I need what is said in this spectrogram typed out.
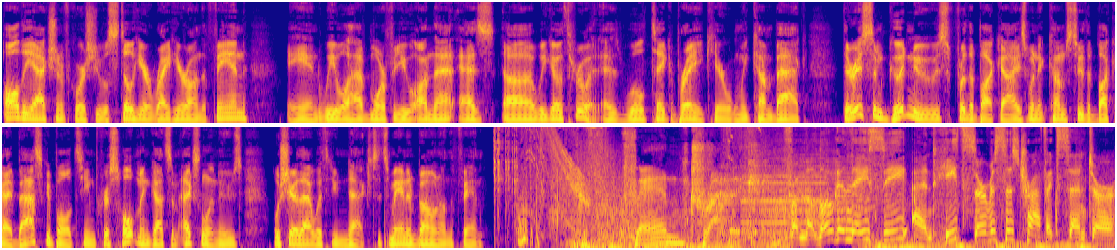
All the action, of course, you will still hear right here on the fan, and we will have more for you on that as uh, we go through it. As we'll take a break here when we come back. There is some good news for the Buckeyes when it comes to the Buckeye basketball team. Chris Holtmann got some excellent news. We'll share that with you next. It's Man and Bone on the fan. Fan traffic. From the Logan AC and Heat Services Traffic Center.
